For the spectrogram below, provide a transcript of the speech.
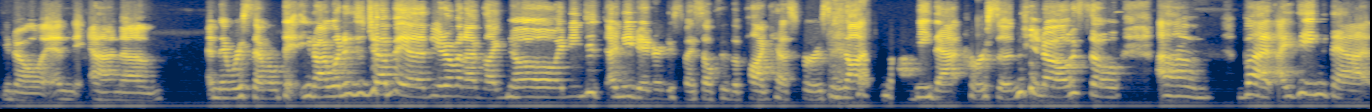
you know, and, and, um, and there were several things you know i wanted to jump in you know but i'm like no i need to i need to introduce myself through the podcast first and not, not be that person you know so um but i think that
